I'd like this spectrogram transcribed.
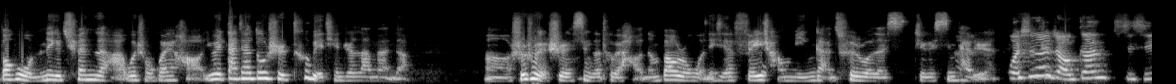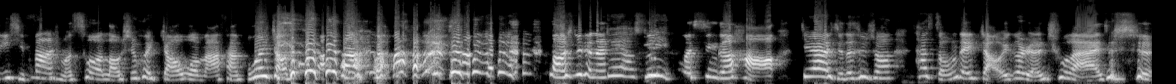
包括我们那个圈子哈，为什么关系好？因为大家都是特别天真烂漫的。嗯，水水也是性格特别好，能包容我那些非常敏感、脆弱的这个心态的人。我是那种跟琪琪一起犯了什么错，老师会找我麻烦，不会找他麻烦。老师可能对呀，所以我性格好，第二觉得就是说他总得找一个人出来，就是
